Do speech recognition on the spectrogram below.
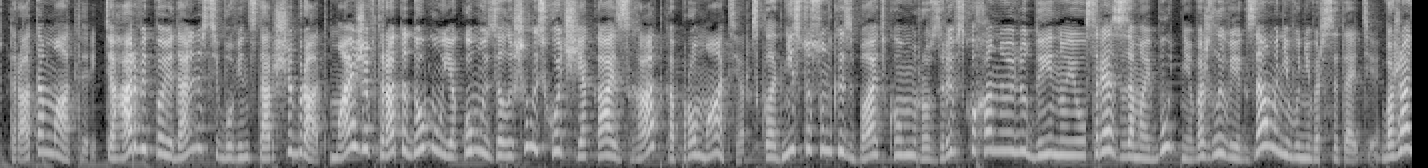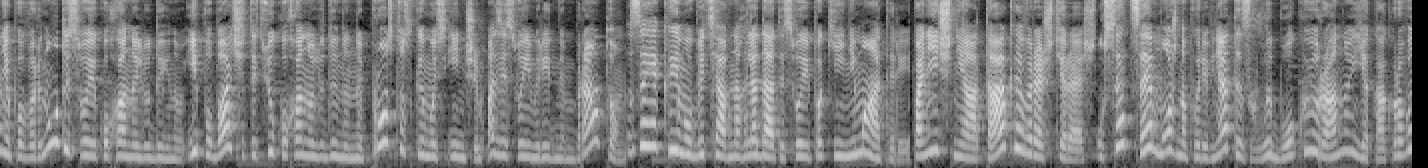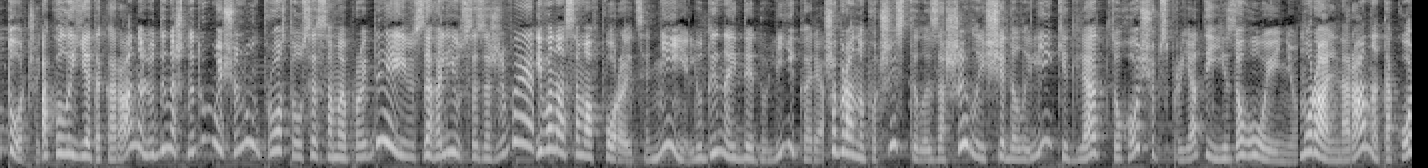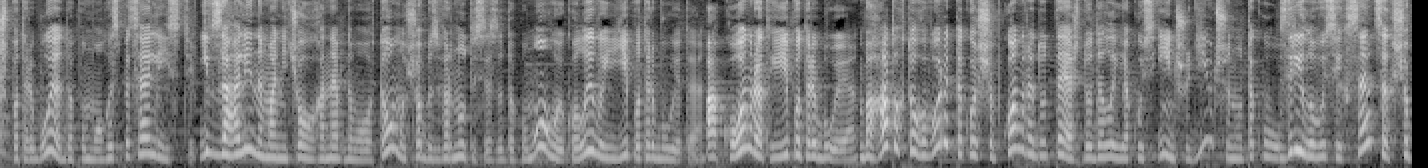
втрата матері, тягар відповідальності, бо він старший брат, майже втрата дому, у якому залишилась хоч якась згадка про матір, складні стосунки з батьком, розрив з коханою людиною. Дитиною, стрес за майбутнє, важливі екзамені в університеті, бажання повернути свою кохану людину і побачити цю кохану людину не просто з кимось іншим, а зі своїм рідним братом, за яким обіцяв наглядати свої покійні матері, панічні атаки, врешті-решт, усе це можна порівняти з глибокою раною, яка кровоточить. А коли є така рана, людина ж не думає, що ну просто усе саме пройде і взагалі все заживе, і вона сама впорається. Ні, людина йде до лікаря, щоб рану почистили, зашили і ще дали ліки для того, щоб сприяти її загоєнню. Моральна рана також потребує допомоги спеціалістів. І взагалі нема нічого ганебного в тому, щоб звернутися за допомогою, коли ви її потребуєте. А Конрад її потребує. Багато хто говорить також, щоб Конраду теж додали якусь іншу дівчину, таку зрілу в усіх сенсах, щоб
